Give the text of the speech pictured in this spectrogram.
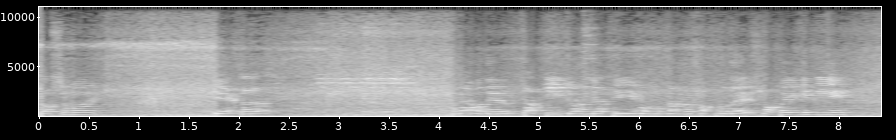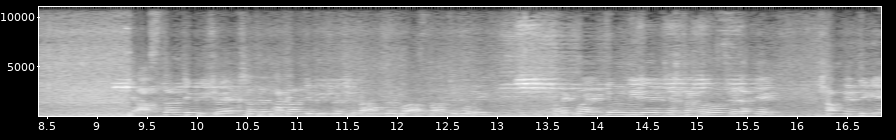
সবসময় যে একটা মানে আমাদের জাতি, জনজাতি এবং অন্যান্য সম্প্রদায়ের সবাইকে নিয়ে যে আস্থার যে বিষয়, একসাথে থাকার যে বিষয়, সেটা আমাদের উপর আস্থা আছে বলেই মানে কয়েকজন মিলে চেষ্টা করেও সেটাকে সামনের দিকে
